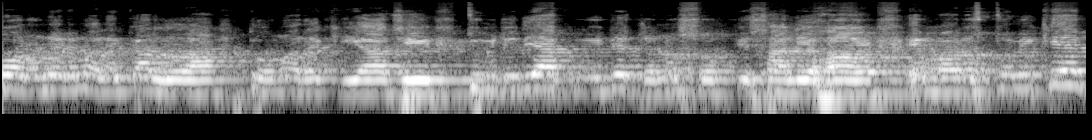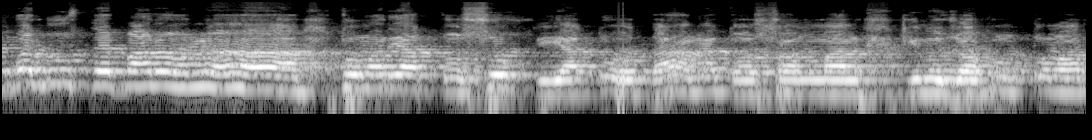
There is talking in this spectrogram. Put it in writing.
মরণের মালিক আল্লাহ। তোমার কি আছে? তুমি যদি এক মিনিটের জন্য শক্তিশালী হয়, এ মানুষ তুমি কি একবার বুঝতে পারো না? তোমার এত শক্তি, এত দাম, এত সম্মান, কিন্তু যখন তোমার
